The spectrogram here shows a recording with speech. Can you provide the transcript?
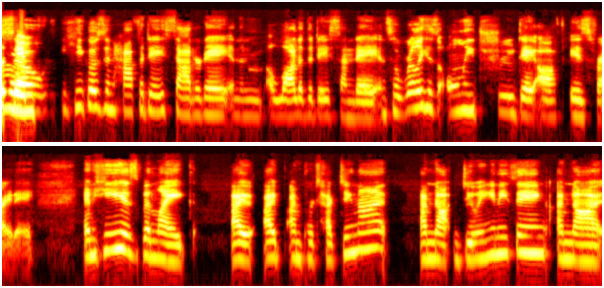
So he goes in half a day Saturday and then a lot of the day Sunday. And so really his only true day off is Friday. And he has been like, I, I I'm protecting that. I'm not doing anything. I'm not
